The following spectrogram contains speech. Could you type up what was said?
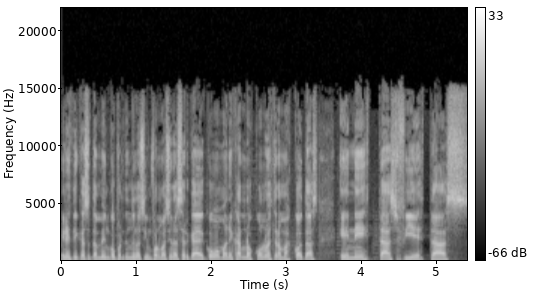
en este caso también compartiéndonos información acerca de cómo manejarnos con nuestras mascotas en estas fiestas.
